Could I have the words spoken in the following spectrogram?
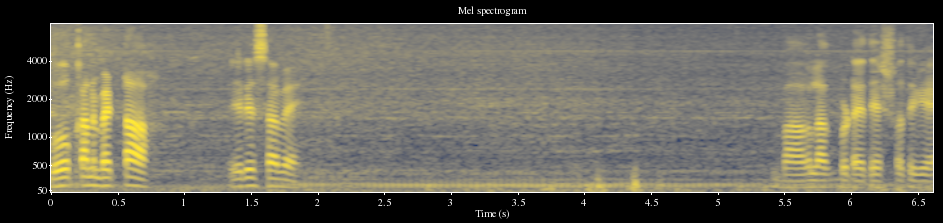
ಬೋಕನ್ ಬೆಟ್ಟ ಇರಿಸವೆ. ಬಾಗ್ಲಾಗ್ಬಿಟ್ಟೈತೆ ಎಷ್ಟೊತ್ತಿಗೆ.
